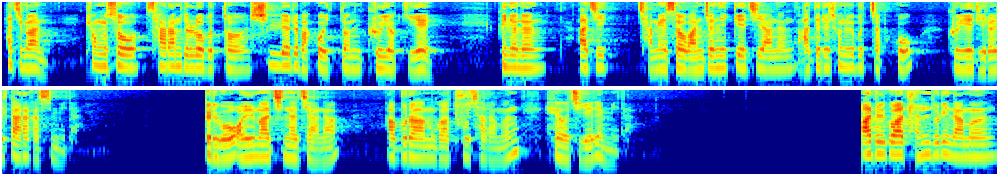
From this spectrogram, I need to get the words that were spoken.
하지만 평소 사람들로부터 신뢰를 받고 있던 그였기에 그녀는 아직 잠에서 완전히 깨지 않은 아들의 손을 붙잡고 그의 뒤를 따라갔습니다. 그리고 얼마 지나지 않아 아브라함과 두 사람은 헤어지게 됩니다. 아들과 단둘이 남은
